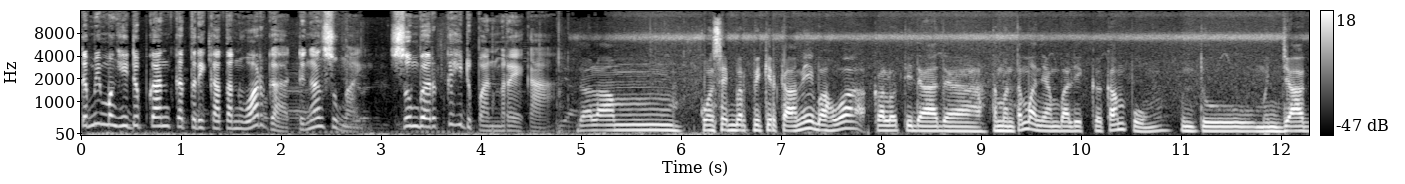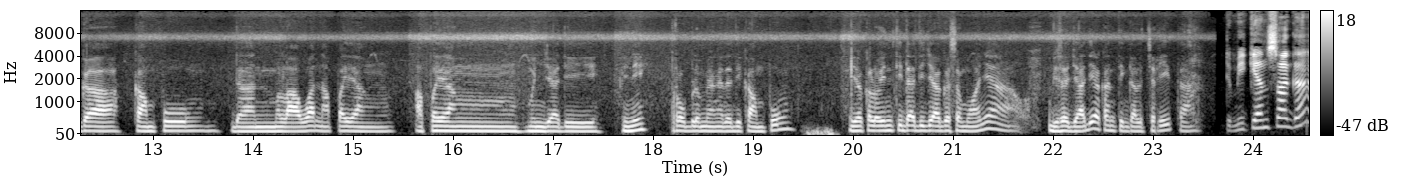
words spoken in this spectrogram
demi menghidupkan keterikatan warga dengan sungai, sumber kehidupan mereka. Dalam konsep berpikir kami bahwa kalau tidak ada teman-teman yang balik ke kampung untuk menjaga kampung dan melawan apa yang apa yang menjadi ini problem yang ada di kampung, ya kalau ini tidak dijaga semuanya bisa jadi akan tinggal cerita. Demikian saga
